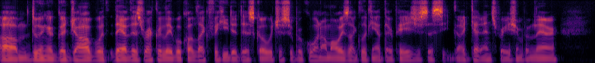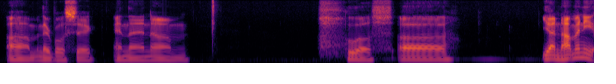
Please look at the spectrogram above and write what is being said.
um doing a good job with they have this record label called like Fajita Disco, which is super cool. And I'm always like looking at their page just to see like get inspiration from there. Um and they're both sick. And then um who else? Uh yeah, not many.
